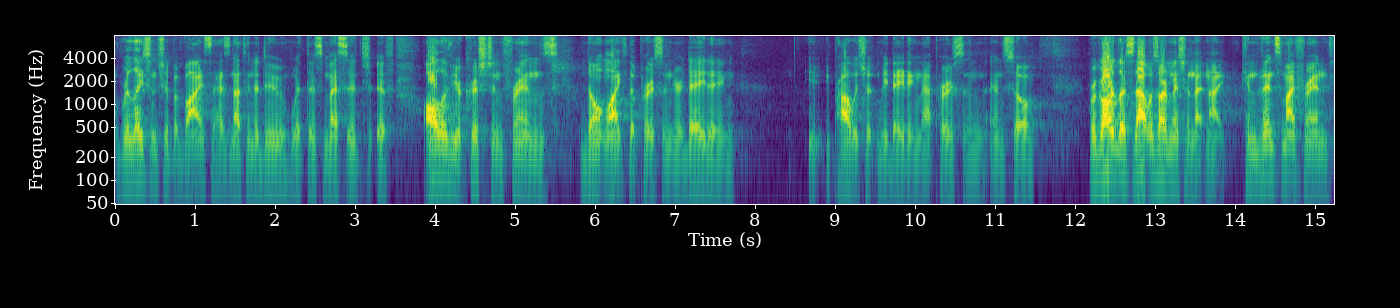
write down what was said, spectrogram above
relationship advice that has nothing to do with this message, if all of your Christian friends don't like the person you're dating, you, you probably shouldn't be dating that person. And so, regardless, that was our mission that night: convince my friend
